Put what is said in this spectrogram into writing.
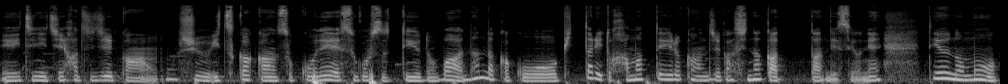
1日8時間週5日間そこで過ごすっていうのはなんだかこうぴったりとはまっている感じがしなかったんですよね。っていうのも、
